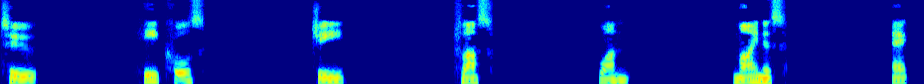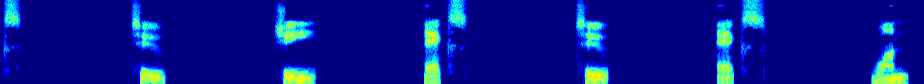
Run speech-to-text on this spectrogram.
2 equals G plus 1 minus x 2 g x 2 x 1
